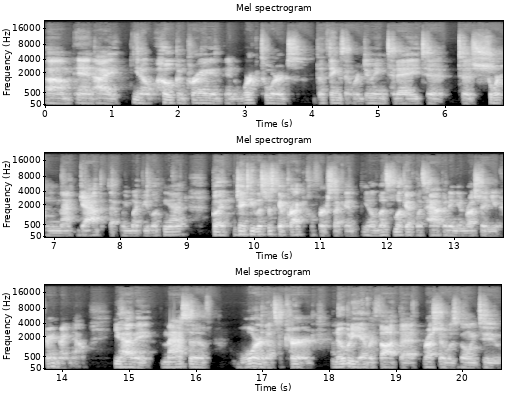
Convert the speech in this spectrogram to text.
um, and I you know hope and pray and, and work towards the things that we're doing today to to shorten that gap that we might be looking at. But JT, let's just get practical for a second. You know, let's look at what's happening in Russia and Ukraine right now. You have a massive war that's occurred. Nobody ever thought that Russia was going to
